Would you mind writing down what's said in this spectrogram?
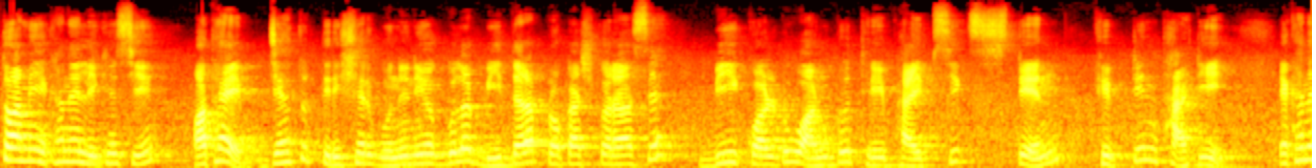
তো আমি এখানে লিখেছি অতএব, যেহেতু তিরিশের গুণনীয়কগুলো বি দ্বারা প্রকাশ করা আছে B equal to one two three five six ten fifteen thirty এখানে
